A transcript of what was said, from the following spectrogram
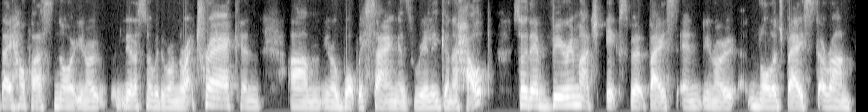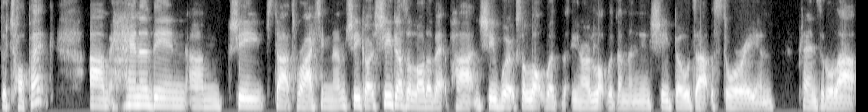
they help us know, you know, let us know whether we're on the right track, and um, you know what we're saying is really going to help. So they're very much expert based and you know knowledge based around the topic. Um, Hannah then um, she starts writing them. She got she does a lot of that part, and she works a lot with you know a lot with them, and then she builds out the story and plans it all out.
